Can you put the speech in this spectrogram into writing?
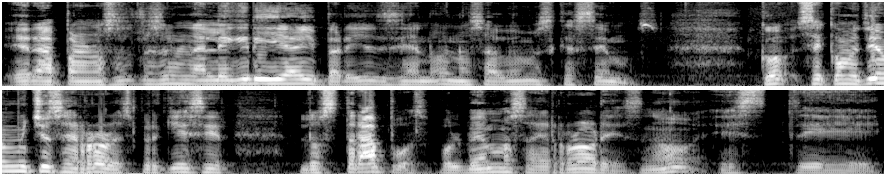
era para nosotros era una alegría y para ellos decían, no, no sabemos qué hacemos. se cometieron muchos errores, pero quiero decir, los trapos, volvemos a errores, ¿no? Este,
